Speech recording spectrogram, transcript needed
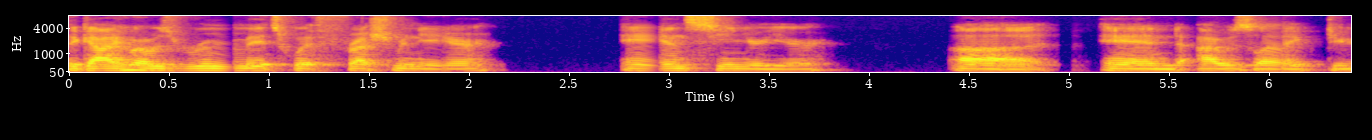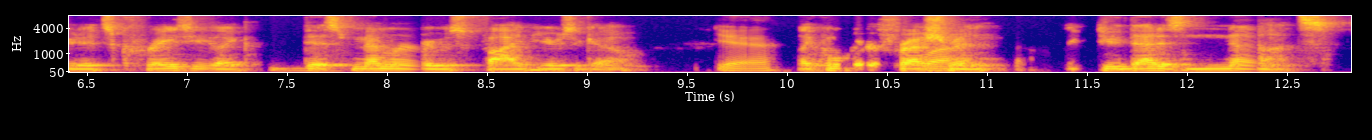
the guy who i was roommates with freshman year and senior year uh and i was like dude it's crazy like this memory was five years ago yeah like when we were freshmen like dude that is nuts.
